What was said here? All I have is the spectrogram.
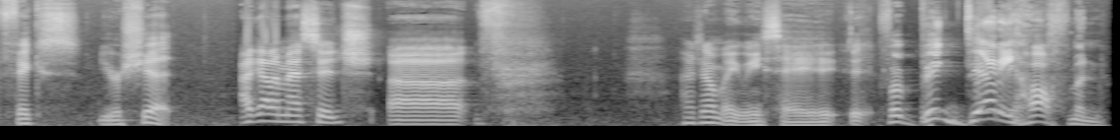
fix your shit. I got a message. Uh, I don't make me say it. For Big Daddy Hoffman.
